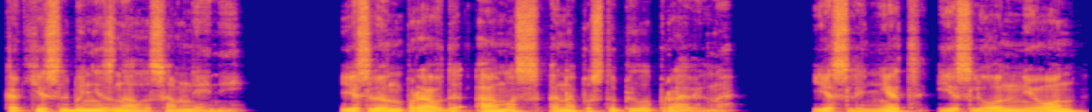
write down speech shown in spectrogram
как если бы не знала сомнений. Если он правда Амос, она поступила правильно. Если нет, если он не он,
